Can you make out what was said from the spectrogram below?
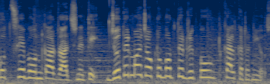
হচ্ছে বনগার রাজনীতি। জ্যোতির্ময় চক্রবর্তীর রিপোর্ট, ক্যালকাটা নিউজ।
